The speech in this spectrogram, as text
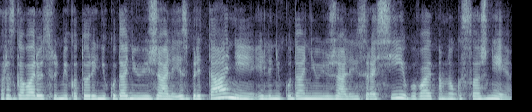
разговаривать с людьми, которые никуда не уезжали из Британии или никуда не уезжали из России, бывает намного сложнее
